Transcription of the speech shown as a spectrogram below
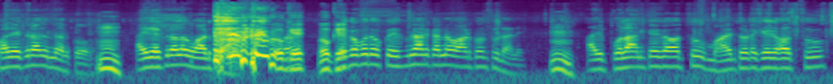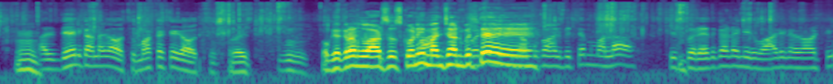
పది ఎకరాలు ఉందనుకో ఉమ్, ఐదు ఎకరాలకు వాడుకో. Okay okay. లేకపోతే ఒక ఎకరానికన్నా వాడుకొని చూడాలి. అది పొలానికే కావచ్చు మామిడి తోటకే కావచ్చు అది దేనికన్నా కావచ్చు మక్కకే కావచ్చు. ఒక ఎకరానికి వాడి చూసుకొని మంచిగా అనిపిస్తే అనిపిస్తే మళ్ళా తీసుకోరు. ఎందుకంటే నేను వాడిన కాబట్టి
